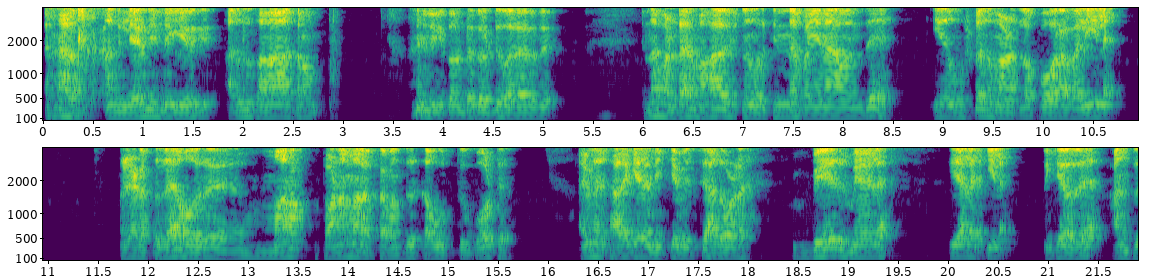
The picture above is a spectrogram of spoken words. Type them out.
அன்னிலேருந்து இன்னைக்கு இருக்கு அதுவும் சனாதனம். இன்னைக்கு தொட்டு தொட்டு வர்றது. என்ன பண்ணுறாரு மகாவிஷ்ணு ஒரு சின்ன பையனாக வந்து இது புஷ்பகமானத்துல போகிற வழியில் ஒரு இடத்துல ஒரு மரம் பனைமரத்தை வந்து கவுத்து போட்டு அவனை தலைக்கீழ நிற்க வச்சு அதோட வேர் மேலே ஏலக்கீழே நிற்கிறது அந்த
